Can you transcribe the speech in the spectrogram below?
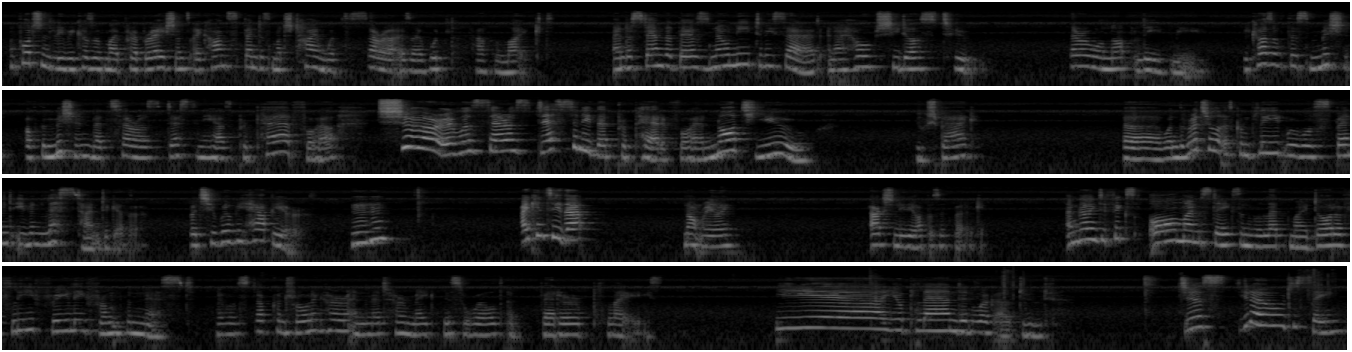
Unfortunately, because of my preparations, I can't spend as much time with Sarah as I would have liked. I understand that there's no need to be sad, and I hope she does too. Sarah will not leave me. Because of this mission of the mission that Sarah's destiny has prepared for her, Sure, it was Sarah's destiny that prepared it for her, not you. Douchebag. Uh, when the ritual is complete, we will spend even less time together. But she will be happier. Mm-hmm. I can see that. Not really. Actually, the opposite, but okay. I'm going to fix all my mistakes and will let my daughter flee freely from the nest. I will stop controlling her and let her make this world a better place. Yeah, your plan didn't work out, dude. Just, you know, just saying.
